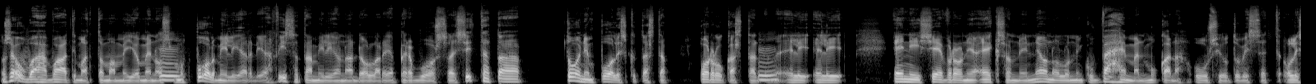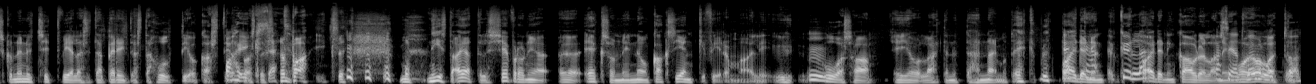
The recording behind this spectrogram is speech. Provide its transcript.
No se on vähän vaatimattomammin jo menossa, mm. mutta puoli miljardia, 500 miljoonaa dollaria per vuosi. Sitten tämä toinen puolisko tästä porukasta, mm. eli, eli Eni, Chevron ja Exxon, niin ne on ollut niin kuin vähemmän mukana uusiutuvissa. Että olisiko ne nyt sitten vielä sitä perinteistä hulttiokastia? Pahikset. Pahikset. Mutta niistä ajattelisi Chevron ja Exxon, niin ne on kaksi jenkkifirmaa, eli mm. USA ei ole lähtenyt tähän näin. Mutta ehkä nyt Bidenin, ehkä, kyllä. Bidenin kaudella niin voi, voi olla, että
